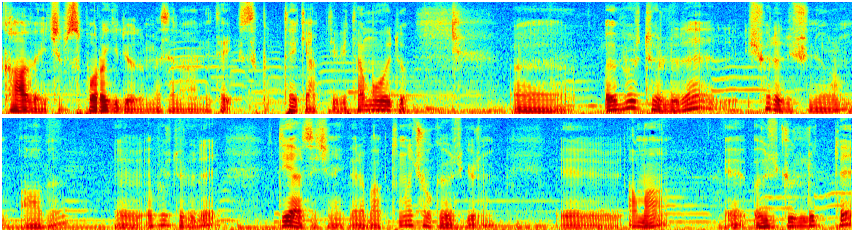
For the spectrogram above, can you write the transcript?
kahve içip spora gidiyordum mesela hani tek tek aktivitem oydu. Ee, öbür türlü de şöyle düşünüyorum abi. Ee, öbür türlü de diğer seçeneklere baktığımda çok özgürüm. Ee, ama e, özgürlük de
